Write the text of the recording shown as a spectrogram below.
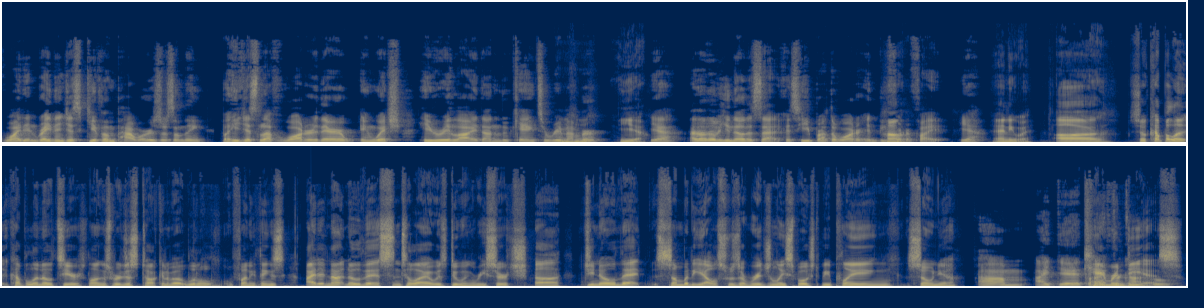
why didn't Raiden just give him powers or something? But he just left water there, in which he relied on Liu Kang to remember. Yeah. Yeah, I don't know if you noticed that because he brought the water in before Huh. the fight. Yeah. Anyway, uh, so a couple of couple of notes here, as long as we're just talking about little funny things. I did not know this until I was doing research. Uh, do you know that somebody else was originally supposed to be playing Sonya? Um, I did. but I Cameron Diaz. who.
